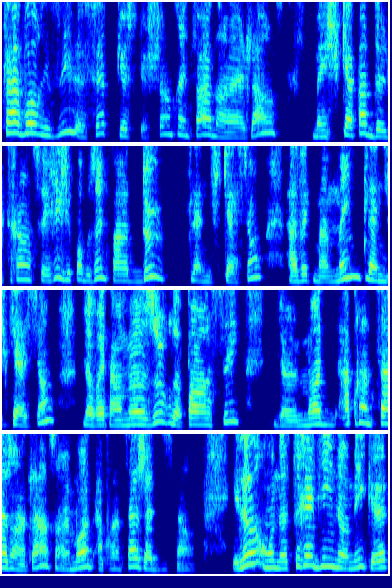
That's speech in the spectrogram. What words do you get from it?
favoriser le fait que ce que je suis en train de faire dans la classe, bien, je suis capable de le transférer. Je n'ai pas besoin de faire deux planifications. Avec ma même planification, je devrais être en mesure de passer d'un mode apprentissage en classe à un mode apprentissage à distance. Et là, on a très bien nommé que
